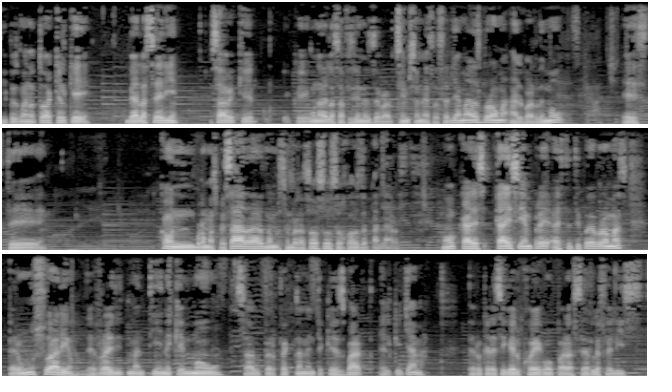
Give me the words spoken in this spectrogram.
Y pues bueno, todo aquel que vea la serie sabe que, que una de las aficiones de Bart Simpson es hacer llamadas broma al bar de Moe. Este. Con bromas pesadas, nombres embarazosos o juegos de palabras. Moe cae, cae siempre a este tipo de bromas, pero un usuario de Reddit mantiene que Moe sabe perfectamente que es Bart el que llama, pero que le sigue el juego para hacerle feliz.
